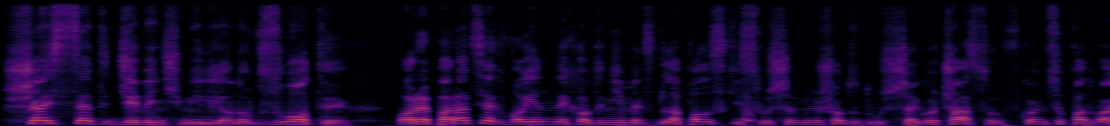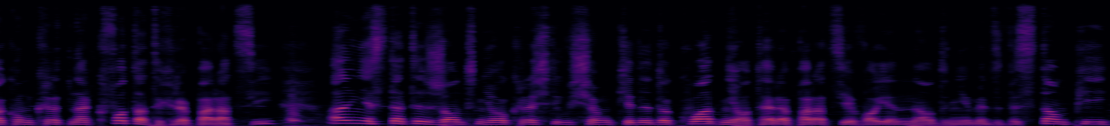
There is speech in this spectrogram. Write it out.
609 milionów złotych. O reparacjach wojennych od Niemiec dla Polski słyszymy już od dłuższego czasu. W końcu padła konkretna kwota tych reparacji, ale niestety rząd nie określił się, kiedy dokładnie o te reparacje wojenne od Niemiec wystąpi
